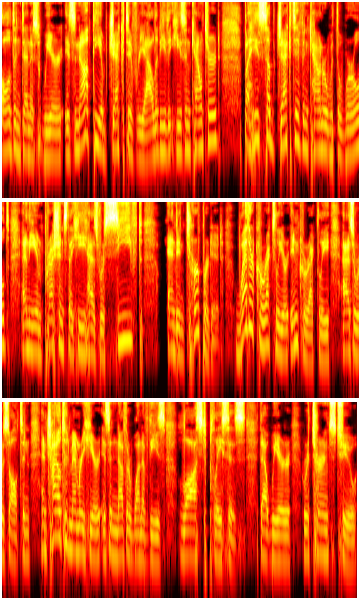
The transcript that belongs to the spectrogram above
Alden Dennis Weir is not the objective reality that he's encountered, but his subjective encounter with the world and the impressions that he has received and interpreted, whether correctly or incorrectly, as a result. And, and childhood memory here is another one of these lost places that Weir returns to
